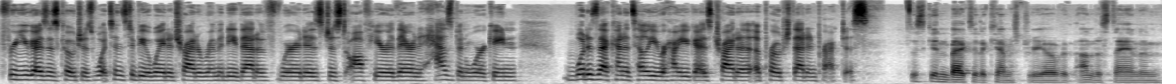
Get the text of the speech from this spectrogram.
for you guys as coaches, what tends to be a way to try to remedy that of where it is just off here or there and it has been working? What does that kind of tell you, or how you guys try to approach that in practice? Just getting back to the chemistry of it, understanding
